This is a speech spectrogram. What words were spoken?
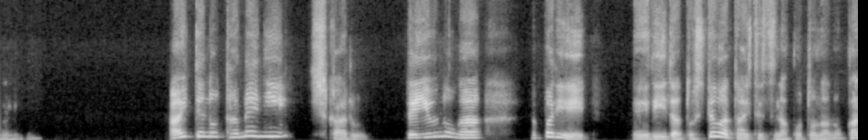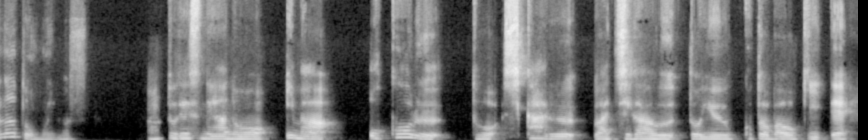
うん相手のために叱るっていうのが、やっぱり、えーリーダーとしては大切なことなのかなと思います。本当ですね。あの、今、怒ると叱るは違うという言葉を聞いて、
